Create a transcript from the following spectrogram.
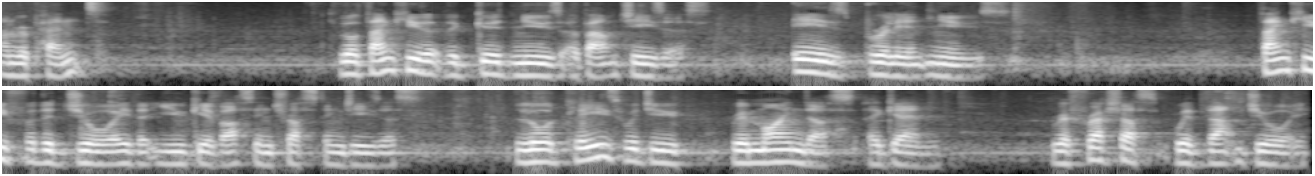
and repent. Lord, thank you that the good news about Jesus is brilliant news. Thank you for the joy that you give us in trusting Jesus. Lord, please would you remind us again, refresh us with that joy.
